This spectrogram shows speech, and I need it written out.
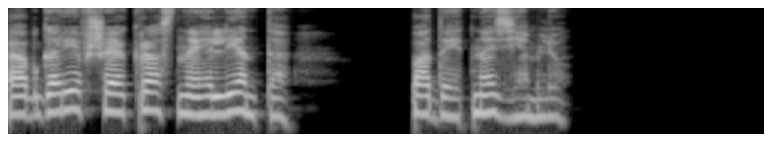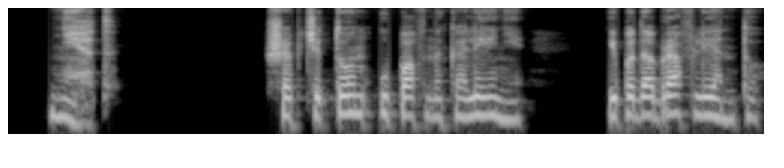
а обгоревшая красная лента падает на землю. «Нет», — шепчет он, упав на колени и подобрав ленту.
